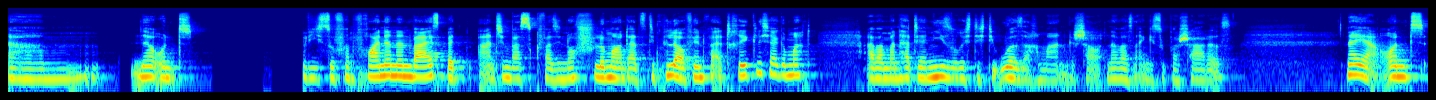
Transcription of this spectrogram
Ähm, ne, und wie ich so von Freundinnen weiß, bei manchen war es quasi noch schlimmer und da hat es die Pille auf jeden Fall erträglicher gemacht. Aber man hat ja nie so richtig die Ursache mal angeschaut, ne, was eigentlich super schade ist. Naja, und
